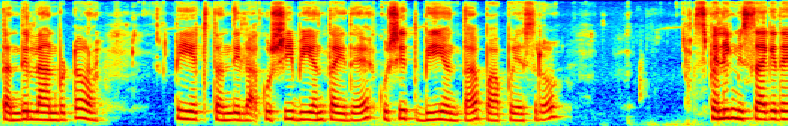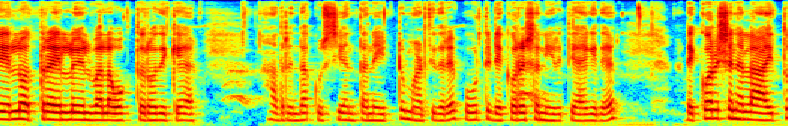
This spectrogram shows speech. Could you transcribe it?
ತಂದಿಲ್ಲ ಅಂದ್ಬಿಟ್ಟು ಟಿ ಎಚ್ ತಂದಿಲ್ಲ. ಖುಷಿ ಬಿ ಅಂತ ಇದೆ. ಖುಷಿತ್ ಬಿ ಅಂತ ಪಾಪು ಹೆಸರು. ಸ್ಪೆಲ್ಲಿಂಗ್ ಮಿಸ್ ಆಗಿದೆ, ಎಲ್ಲೋ ಹತ್ರ ಎಲ್ಲೋ ಇಲ್ವಲ್ಲ ಹೋಗ್ತಿರೋದಕ್ಕೆ. ಅದರಿಂದ ಖುಷಿ ಅಂತಲೇ ಇಟ್ಟು ಮಾಡ್ತಿದ್ದಾರೆ. ಪೂರ್ತಿ ಡೆಕೋರೇಷನ್ ಈ ರೀತಿ ಆಗಿದೆ. ಡೆಕೋರೇಷನ್ ಎಲ್ಲ ಆಯಿತು.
